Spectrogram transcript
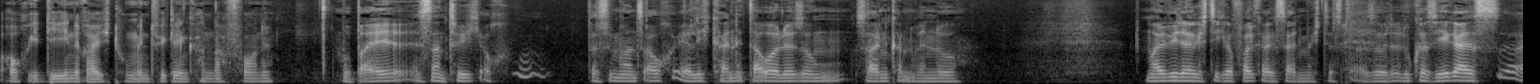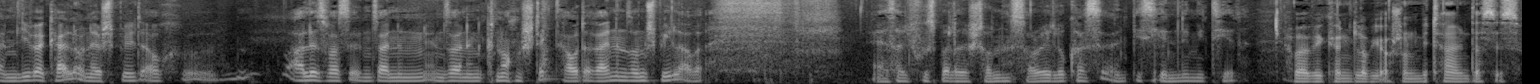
auch Ideenreichtum entwickeln kann nach vorne. Wobei es natürlich auch dass wir uns auch ehrlich keine Dauerlösung sein kann, wenn du mal wieder richtig erfolgreich sein möchtest. Also Lukas Jäger ist ein lieber Kerl und er spielt auch äh, alles, was in seinen, in seinen Knochen steckt, haut er rein in so ein Spiel, aber er ist halt fußballerisch schon, sorry Lukas, ein bisschen limitiert. Aber wir können, glaube ich, auch schon mitteilen, dass es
